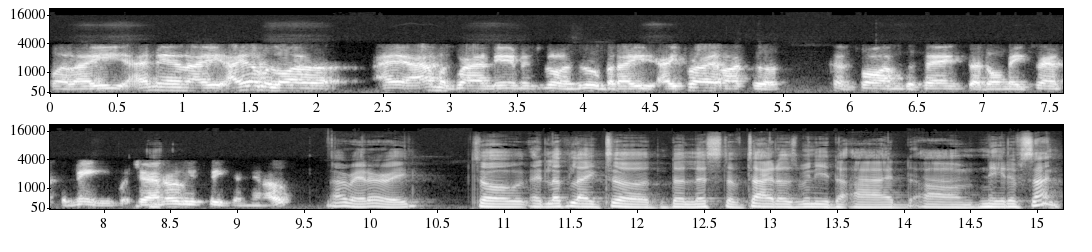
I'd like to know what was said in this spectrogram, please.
But I, I mean, I, I have a lot of, I, I'm a Grand Bahamian through and through, but I, I try not to conform to things that don't make sense to me. But generally speaking, you know. All right, all right. So it looked like to the list of titles we need to add um, native son.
